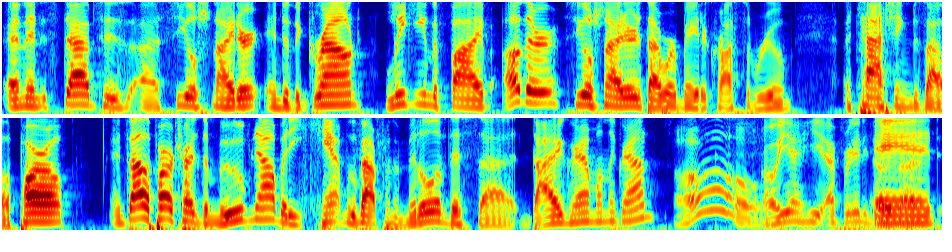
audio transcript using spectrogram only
And then it stabs his uh, Seal Schneider into the ground, linking the five other Seal Schneiders that were made across the room, attaching to Szayelaporro. And Szayelaporro tries to move now, but he can't move out from the middle of this uh, diagram on the ground. Oh. oh yeah, he I forget he does And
